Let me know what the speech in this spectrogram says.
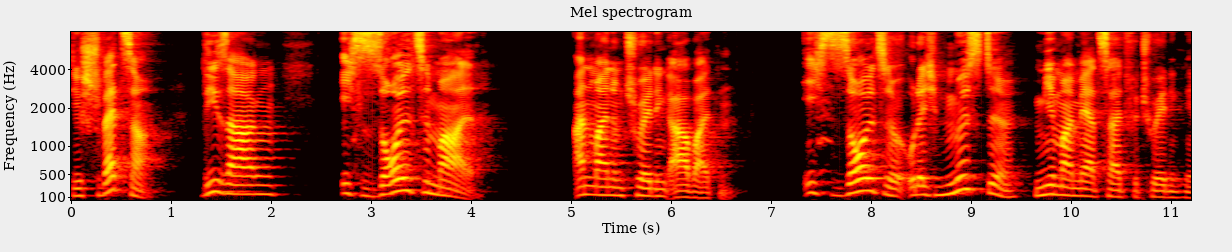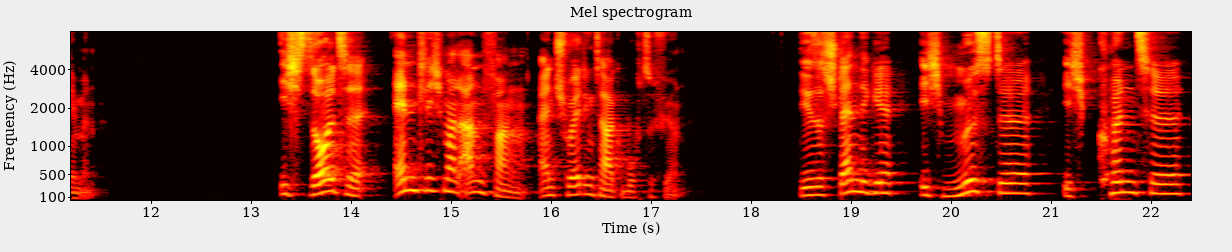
Die Schwätzer, die sagen, ich sollte mal an meinem Trading arbeiten. Ich sollte oder ich müsste mir mal mehr Zeit für Trading nehmen. Ich sollte endlich mal anfangen, ein Trading-Tagebuch zu führen. Dieses ständige Ich müsste, ich könnte,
